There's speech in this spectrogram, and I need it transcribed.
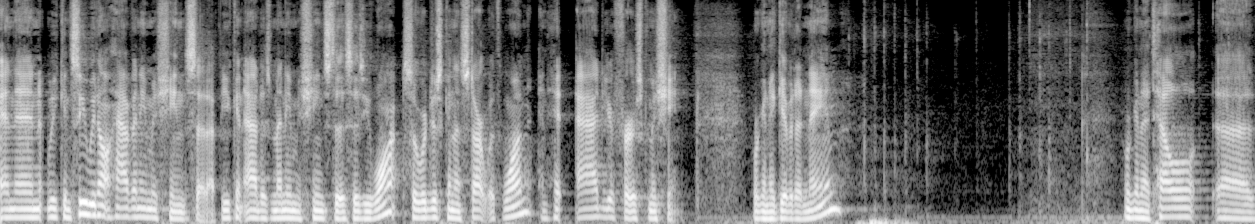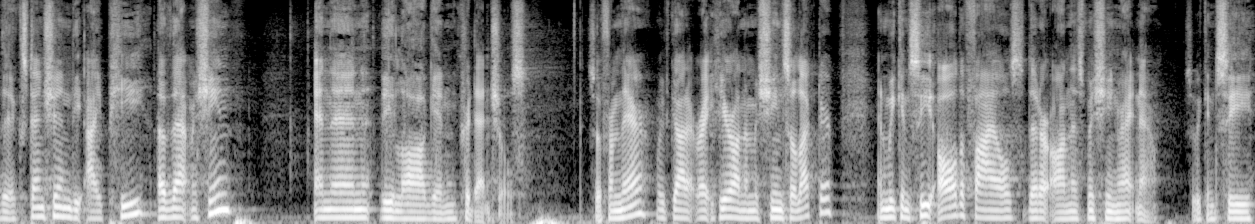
And then we can see we don't have any machines set up. You can add as many machines to this as you want. So we're just going to start with one and hit add your first machine. We're going to give it a name. We're going to tell uh, the extension the IP of that machine and then the login credentials. So from there, we've got it right here on the machine selector and we can see all the files that are on this machine right now. So we can see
